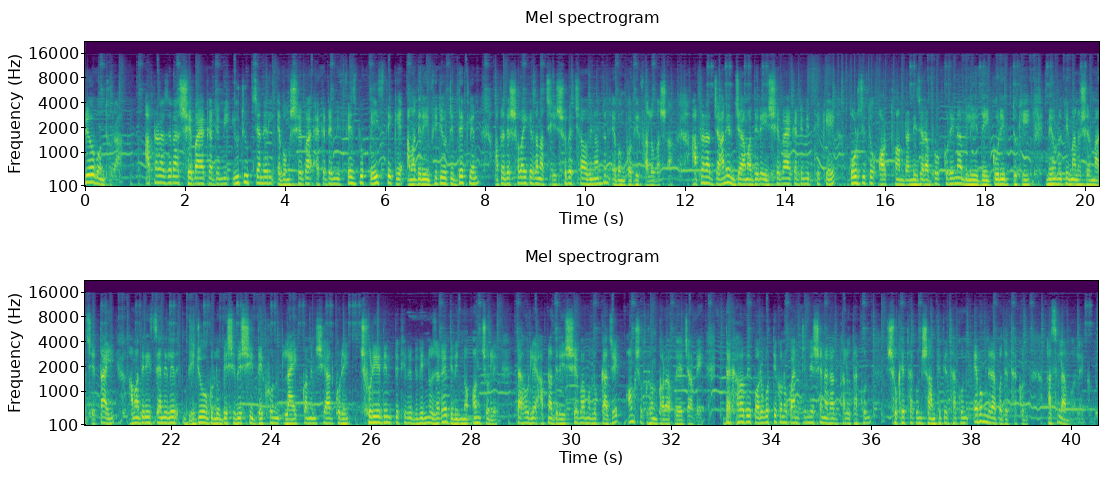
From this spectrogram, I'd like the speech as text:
প্রিয় বন্ধুরা আপনারা যারা সেবা একাডেমি ইউটিউব চ্যানেল এবং সেবা একাডেমি ফেসবুক পেজ থেকে আমাদের এই ভিডিওটি দেখলেন, আপনাদের সবাইকে জানাচ্ছি শুভেচ্ছা, অভিনন্দন এবং গভীর ভালোবাসা। আপনারা জানেন যে আমাদের এই সেবা একাডেমি থেকে অর্জিত অর্থ আমরা নিজেরা ভোগ করি না, বিলিয়ে দেই গরিব, দুঃখী, মেহনতি মানুষের মাঝে। তাই আমাদের এই চ্যানেলের ভিডিওগুলো বেশি বেশি দেখুন, লাইক, কমেন্ট, শেয়ার করে ছড়িয়ে দিন পৃথিবীর বিভিন্ন জায়গায়, বিভিন্ন অঞ্চলে। তাহলে আপনাদের এই সেবামূলক কাজে অংশগ্রহণ করা হয়ে যাবে। দেখা হবে, পরবর্তী কোনো কন্টিনিউশন আঘাত ভালো থাকুন, সুখে থাকুন, শান্তিতে থাকুন এবং নিরাপদে থাকুন। আসসালামু আলাইকুম।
